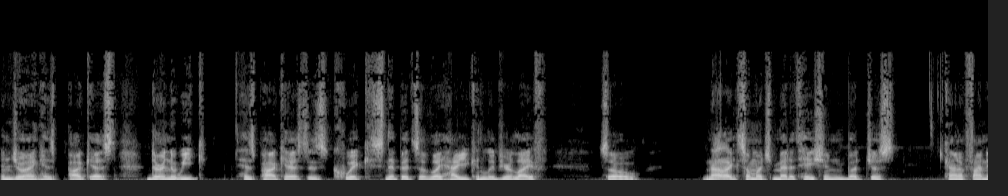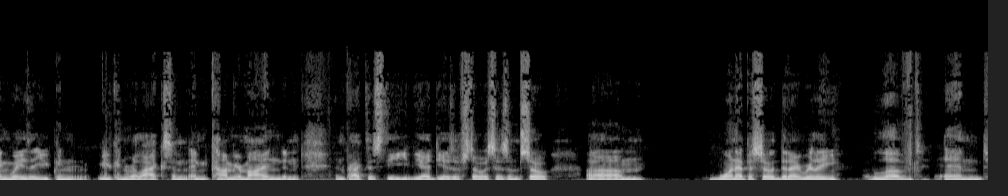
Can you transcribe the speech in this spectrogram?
enjoying his podcast during the week. His podcast is quick snippets of like how you can live your life. So not like so much meditation, but just kind of finding ways that you can you can relax and, and calm your mind and and practice the the ideas of stoicism. So um, one episode that I really loved and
